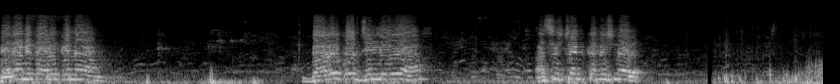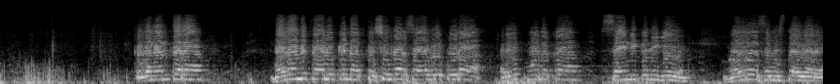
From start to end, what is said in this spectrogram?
ಬೆಳಗಾವಿ ತಾಲೂಕಿನ ಬಾಗಲಕೋಟೆ ಜಿಲ್ಲೆಯ ಅಸಿಸ್ಟೆಂಟ್ ಕಮಿಷನರ್ ತದನಂತರ ಬೆಳಗಾವಿ ತಾಲೂಕಿನ ತಹಶೀಲ್ದಾರ್ ಸಾಹೇಬರು ಕೂಡ ರೀಪ್ ಮೂಲಕ ಸೈನಿಕನಿಗೆ ಗೌರವ ಸಲ್ಲಿಸ್ತಾ ಇದ್ದಾರೆ.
